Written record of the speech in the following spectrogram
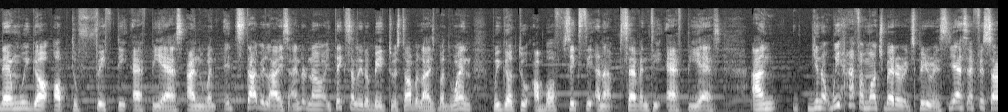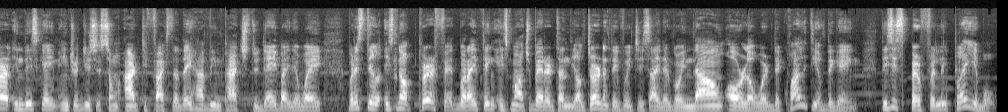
then we go up to 50 FPS and when it stabilizes, I don't know, it takes a little bit to stabilize, but when we go to above 60 and up 70 FPS, and you know we have a much better experience. Yes fsr in this game introduces some artifacts that they have been patched today by the way but it's still it's not perfect but i think it's much better than the alternative which is either going down or lower the quality of the game. This is perfectly playable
